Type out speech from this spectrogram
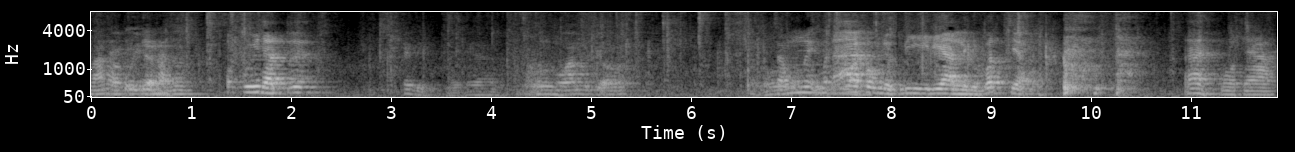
Ván này tự quy tin à? luôn có quy đấy triệu nữa. giống lại mất đã không được đi đi ăn còn mất triệu đây một nhà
